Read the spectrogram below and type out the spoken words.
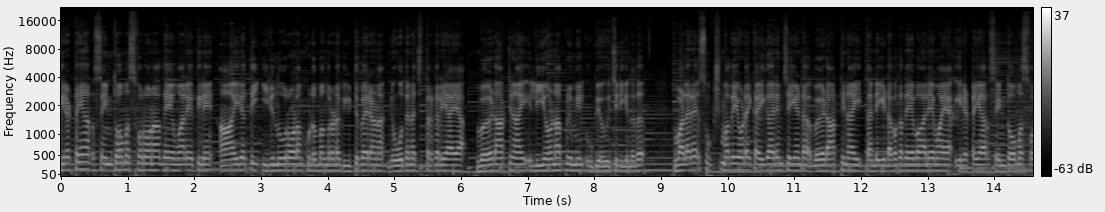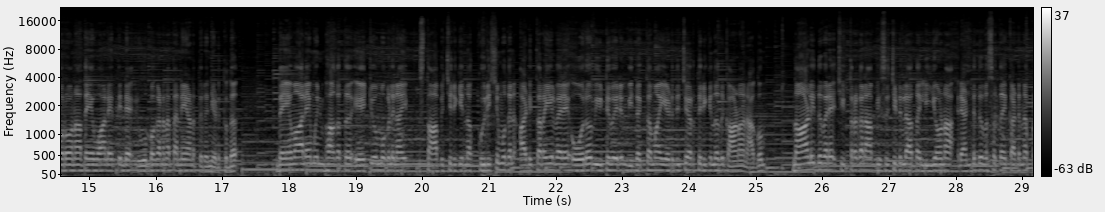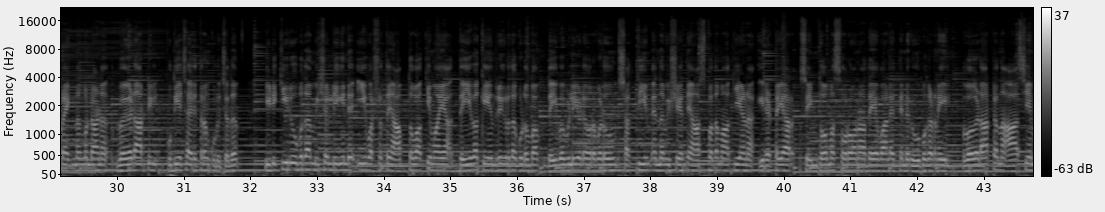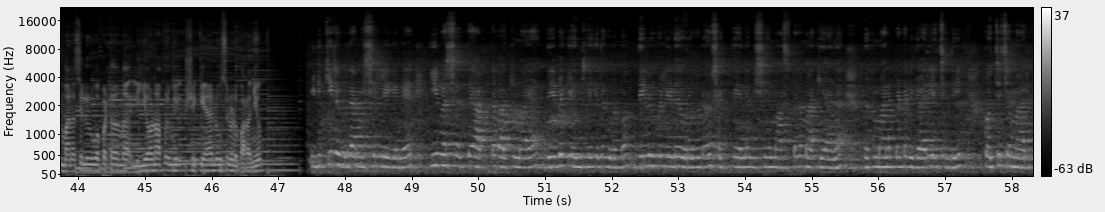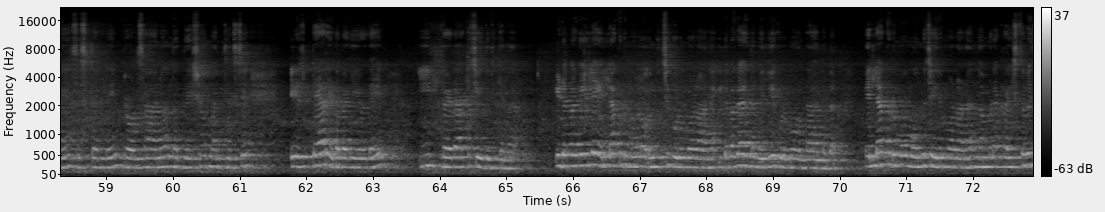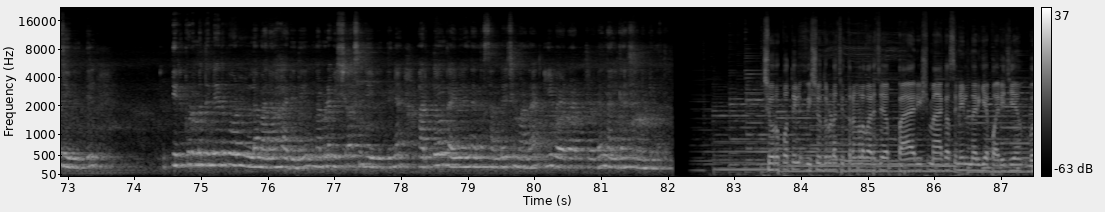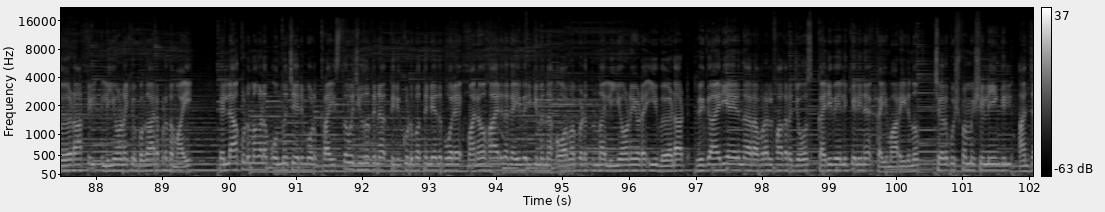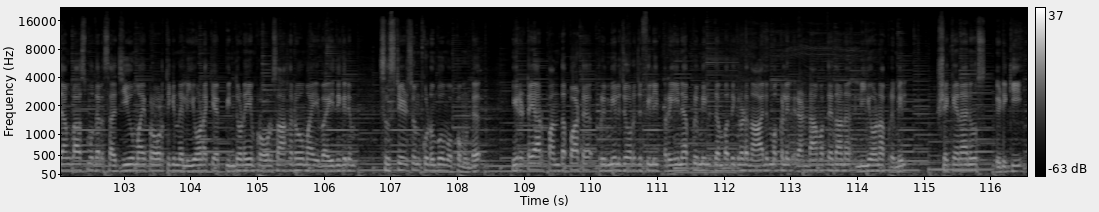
Irattayar saint Thomas ഫൊറോണ ദേവാലയത്തിലെ ആയിരത്തി ഇരുന്നൂറോളം കുടുംബങ്ങളുടെ വീട്ടുപേരാണ് നൂതന ചിത്രകലയായ വേർഡ് ആർട്ടിനായി ലിയോണ പ്രിമിൽ ഉപയോഗിച്ചിരിക്കുന്നത്. വളരെ സൂക്ഷ്മതയോടെ കൈകാര്യം ചെയ്യേണ്ട വേർഡ് ആർട്ടിനായി തന്റെ ഇടവക ദേവാലയമായ ഇരട്ടയാർ സെന്റ് തോമസ് ഫൊറോണ ദേവാലയത്തിന്റെ രൂപഘടന തന്നെയാണ് തിരഞ്ഞെടുത്തത്. ദേവാലയ മുൻഭാഗത്ത് ഏറ്റവും മുകളിലായി സ്ഥാപിച്ചിരിക്കുന്ന കുരിശു മുതൽ അടിത്തറയിൽ വരെ ഓരോ വീട്ടുപേരും വിദഗ്ധമായി എഴുതി ചേർത്തിരിക്കുന്നത് കാണാനാകും. നാളിതുവരെ ചിത്രകല അഭ്യസിച്ചിട്ടില്ലാത്ത ലിയോണ രണ്ട് ദിവസത്തെ കഠിന പ്രയത്നം കൊണ്ടാണ് വേർഡ് ആർട്ടിൽ പുതിയ ചരിത്രം കുറിച്ചത്. ഇടുക്കി രൂപത മിഷൻ ലീഗിന്റെ ഈ വർഷത്തെ ആപ്തവാക്യമായ ദൈവ കേന്ദ്രീകൃത കുടുംബം ദൈവവിളിയുടെ ഉറവിടവും ശക്തിയും എന്ന വിഷയത്തെ ആസ്പദമാക്കിയാണ് ഇരട്ടയാർ സെന്റ് തോമസ് ഫൊറോന ദേവാലയത്തിന്റെ രൂപഘടനയിൽ വേർഡ് ആർട്ട് എന്ന ആശയം മനസ്സിൽ രൂപപ്പെട്ടതെന്ന് ലിയോണ പ്രിമിൽ ഷിക്കേന ന്യൂസിനോട് പറഞ്ഞു. ഇടുക്കി രൂപത മിഷൻ ലീഗിന്റെ ഈ വർഷത്തെ ആപ്തവാക്യമായ ദൈവകേന്ദ്രീകൃത കുടുംബം ദൈവവിളിയുടെ ഉറവിടവും ശക്തി എന്ന വിഷയം ആസ്പദമാക്കിയാണ് ബഹുമാനപ്പെട്ട വികാരി അച്ഛന്റെയും കൊച്ചച്ചന്മാരുടെയും സിസ്റ്ററിന്റെയും പ്രോത്സാഹനവും നിർദ്ദേശവും അനുസരിച്ച് ഇരട്ടയാർ ഇടവകയുടെ ഈ വേടാട്ട് ചെയ്തിരിക്കുന്നത്. ഇടവകയിലെ എല്ലാ കുടുംബങ്ങളും ഒന്നിച്ചു കൂടുമ്പോഴാണ് ഇടവക എന്ന വലിയ കുടുംബം ഉണ്ടാകുന്നത്. എല്ലാ കുടുംബവും ഒന്നു ചേരുമ്പോഴാണ് നമ്മുടെ ക്രൈസ്തവ ജീവിതത്തിൽ തിരുക്കുടുംബത്തിന്റേതുപോലുള്ള മനോഹരം വിശ്വാസ ജീവിതത്തിന് അർത്ഥവും കൈവരുന്നു എന്ന സന്ദേശമാണ് ഈ വേദാർത്ഥിയുടെ നൽകാൻ ശ്രമിക്കുന്നത്. ചെറുപ്പത്തിൽ വിശുദ്ധരുടെ ചിത്രങ്ങൾ വരച്ച് പാരിഷ് മാഗസിനിൽ നൽകിയ പരിചയം വേർഡാർട്ടിൽ ലിയോണയ്ക്ക് ഉപകാരപ്രദമായി. എല്ലാ കുടുംബങ്ങളും ഒന്നു ചേരുമ്പോൾ ക്രൈസ്തവ ജീവിതത്തിന് തിരുക്കുടുംബത്തിന്റേതുപോലെ മനോഹാരിത കൈവരിക്കുമെന്ന് ഓർമ്മപ്പെടുത്തുന്ന ലിയോണയുടെ ഈ വേർഡാർട്ട് വികാരിയായിരുന്ന റവറൽ ഫാദർ ജോസ് കരിവേലിക്കലിന് കൈമാറിയിരുന്നു. ചെറുപുഷ്പം മിഷൻ ലീഗിൽ അഞ്ചാം ക്ലാസ് മുതൽ സജീവമായി പ്രവർത്തിക്കുന്ന ലിയോണയ്ക്ക് പിന്തുണയും പ്രോത്സാഹനവുമായി വൈദികരും സിസ്റ്റേഴ്സും കുടുംബവും ഒപ്പമുണ്ട്. ഇരട്ടയാർ പന്തപ്പാട്ട് പ്രിമിൽ ജോർജ് ഫിലിപ്പ് റീന പ്രിമിൽ ദമ്പതികളുടെ നാലു മക്കളിൽ രണ്ടാമത്തേതാണ് ലിയോണ പ്രിമിൽ. ഷെക്കനാനൂസ് ഇടുക്കി.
